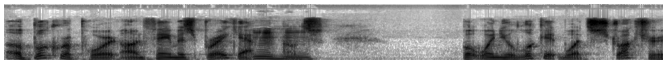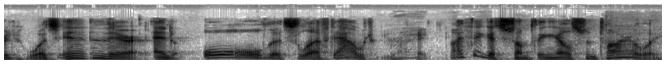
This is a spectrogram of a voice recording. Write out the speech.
a book report on famous breakouts. Mm-hmm. But when you look at what's structured, what's in there, and all that's left out, Right. I think it's something else entirely.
